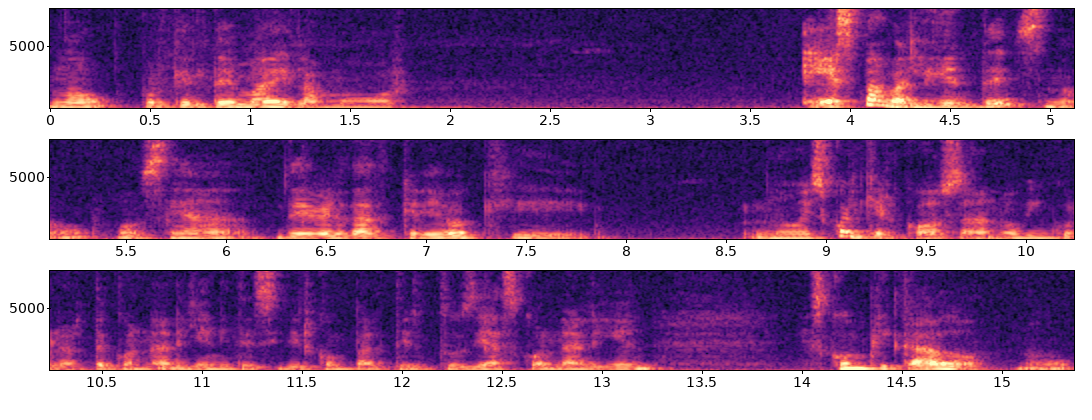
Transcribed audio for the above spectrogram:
¿no? Porque el tema del amor es para valientes, ¿no? O sea, de verdad creo que no es cualquier cosa, ¿no? Vincularte con alguien y decidir compartir tus días con alguien es complicado, ¿no?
